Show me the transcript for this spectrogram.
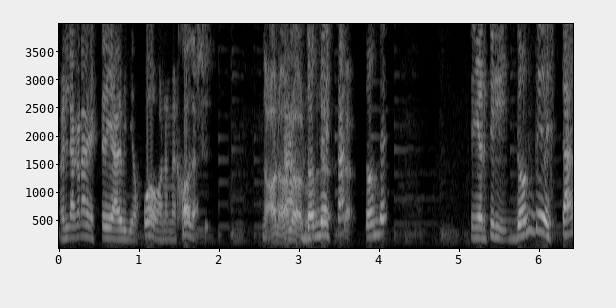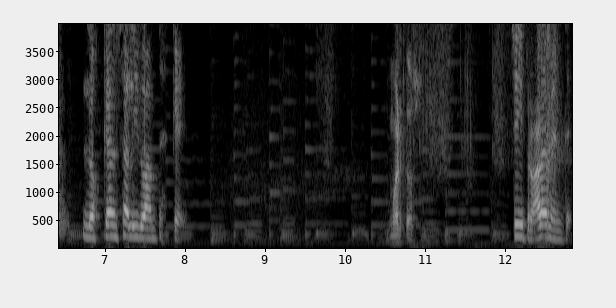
no es la gran estrella del videojuego, no me jodas. No, no, O sea, lo ¿Dónde están? ¿Dónde? Señor Tilly, ¿dónde están los que han salido antes que él? Muertos. Sí, probablemente.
